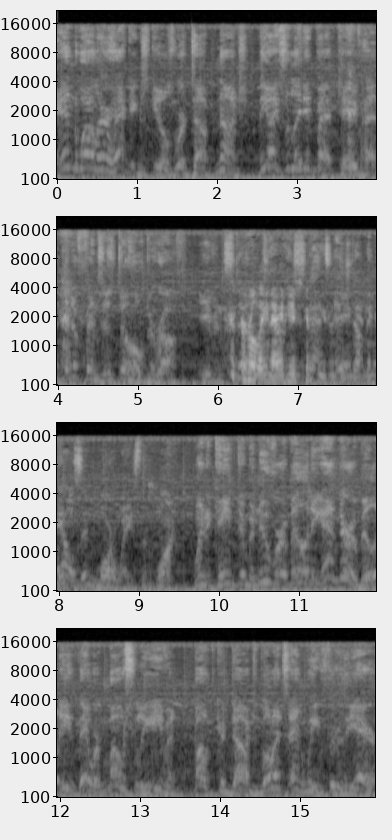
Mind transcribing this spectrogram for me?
And while her hacking skills were top notch, the isolated Batcave had the defenses to hold her off. Even still, Early 90s stats computer edged game out animation. Miguel's in more ways than one. When it came to maneuverability and durability, they were mostly even. Both could dodge bullets and weave through the air.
